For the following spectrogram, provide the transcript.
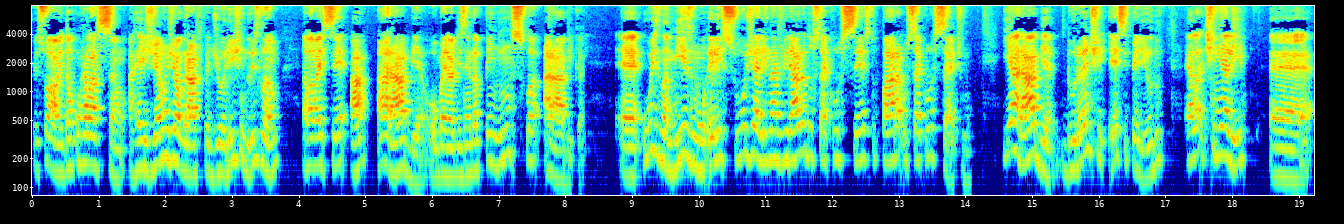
Pessoal, então com relação à região geográfica de origem do Islã, ela vai ser a Arábia, ou melhor dizendo, a Península Arábica. É, o islamismo ele surge ali na virada do século VI para o século VII. E a Arábia, durante esse período, ela tinha ali é,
